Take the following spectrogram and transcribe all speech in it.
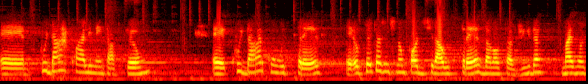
é, cuidar com a alimentação, é, cuidar com o estresse. É, eu sei que a gente não pode tirar o estresse da nossa vida, mas nós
